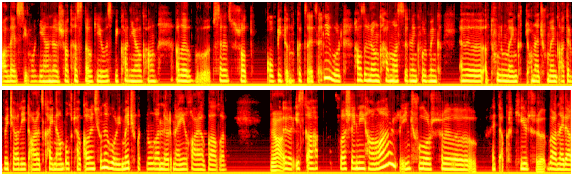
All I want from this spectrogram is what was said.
Ալեն Սիմոնյանը շատ հստակ եւս մի քանի անգամ սենց շատ կոպիտ ընդգծեց էլի որ հազար անգամ ասել ենք որ մենք ընդունում ենք ճանաչում ենք Ադրբեջանի տարածքային ամբողջականությունը որի մեջ մտնում է Լեռնային Ղարաբաղը իսկ Վաշենի համար ինչ որ հետաքրքիր բաներ ա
